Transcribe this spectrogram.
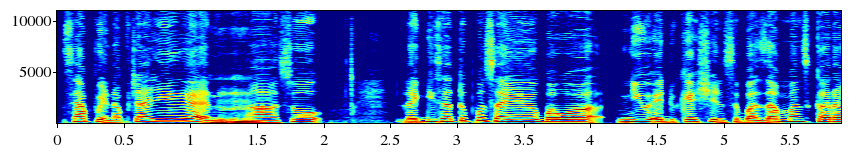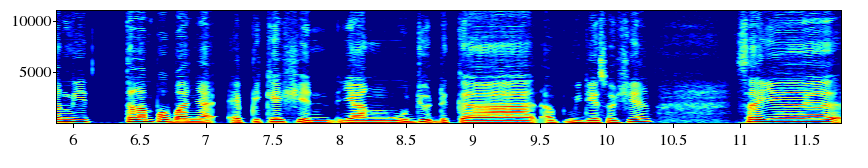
siapa yang nak percaya kan? Hmm. Ha, so, lagi satu pun saya bawa new education sebab zaman sekarang ni terlampau banyak application yang wujud dekat uh, media sosial saya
